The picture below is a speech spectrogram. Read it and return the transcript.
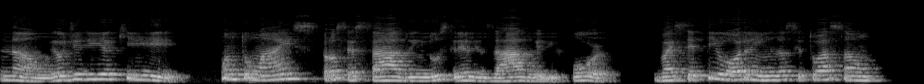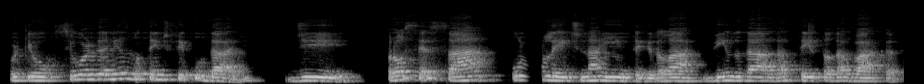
Não, eu diria que quanto mais processado, industrializado ele for, vai ser pior ainda a situação, porque o, se o organismo tem dificuldade de processar o leite na íntegra, lá, vindo da, da teta da vaca,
